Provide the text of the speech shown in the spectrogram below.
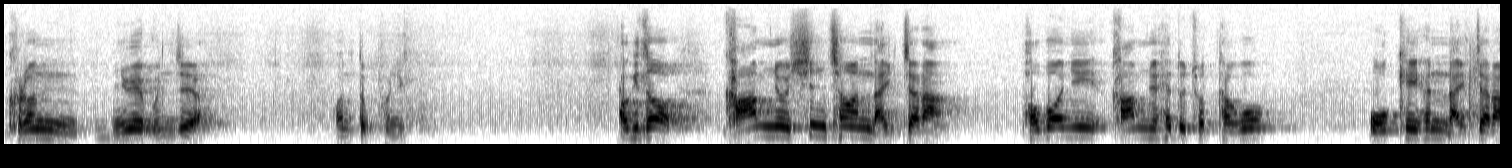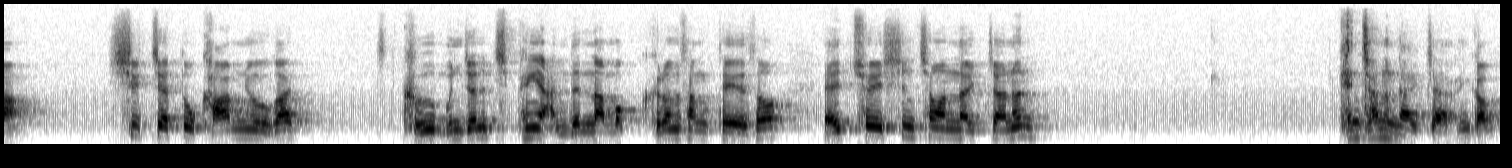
그런 류의 문제야. 언뜻 보니까. 거기서 가압류 신청한 날짜랑 법원이 가압류 해도 좋다고 오케이 한 날짜랑 실제 또 가압류가 그 문제는 집행이 안 됐나 뭐 그런 상태에서 애초에 신청한 날짜는 괜찮은 날짜야. 그러니까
